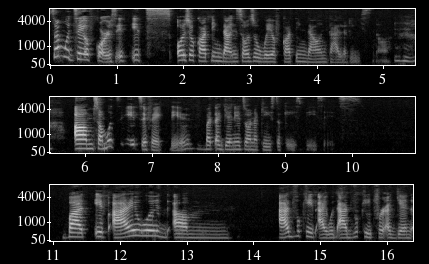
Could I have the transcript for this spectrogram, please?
some would say of course it it's also cutting down it's also a way of cutting down calories no Mm-hmm. um some would say it's effective but again it's on a case to case basis but if i would um advocate i would advocate for again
